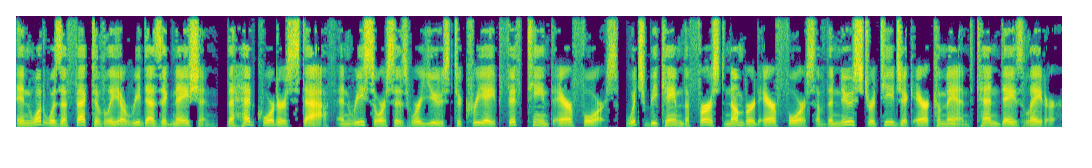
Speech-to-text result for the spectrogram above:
In what was effectively a redesignation, the headquarters staff and resources were used to create 15th Air Force, which became the first numbered air force of the new Strategic Air Command ten days later.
